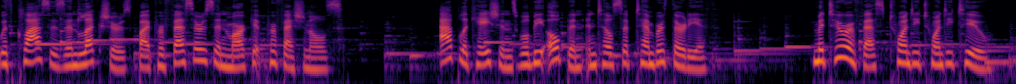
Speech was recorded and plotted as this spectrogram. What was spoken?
with classes and lectures by professors and market professionals. Applications will be open until September 30th. MaturiFest 2022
